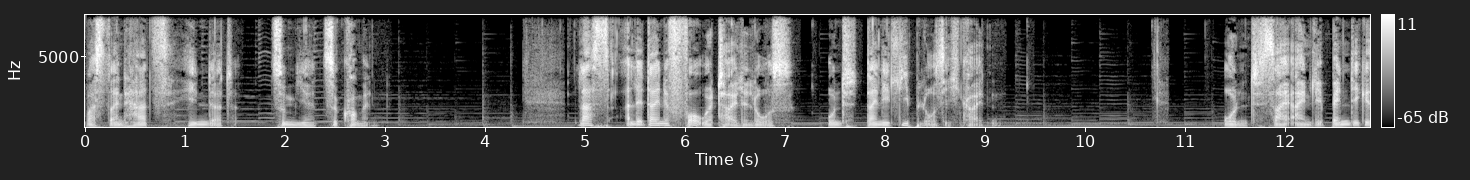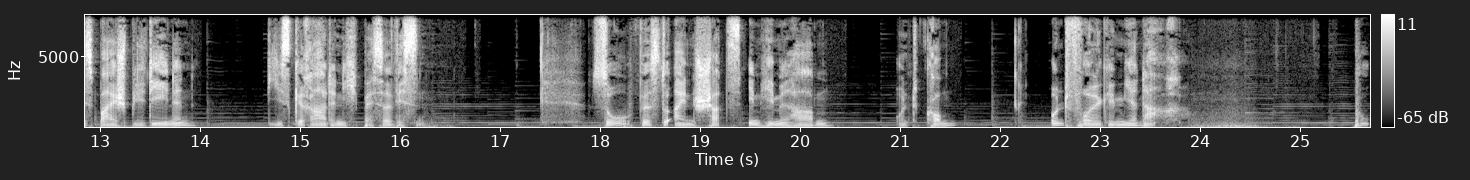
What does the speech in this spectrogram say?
was dein Herz hindert, zu mir zu kommen. Lass alle deine Vorurteile los und deine Lieblosigkeiten. Und sei ein lebendiges Beispiel denen, die es gerade nicht besser wissen. So wirst du einen Schatz im Himmel haben und komm und folge mir nach. Puh.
